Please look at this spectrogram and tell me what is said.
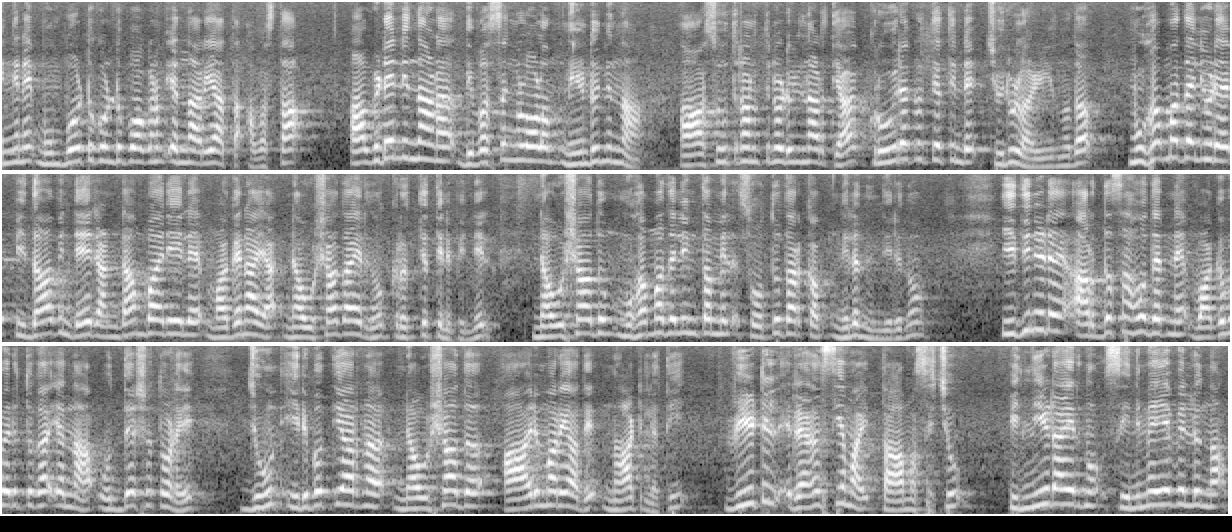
എങ്ങനെ മുമ്പോട്ട് കൊണ്ടുപോകണം എന്നറിയാത്ത അവസ്ഥ. അവിടെ നിന്നാണ് ദിവസങ്ങളോളം നീണ്ടുനിന്ന ആസൂത്രണത്തിനൊടുവിൽ നടത്തിയ ക്രൂരകൃത്യത്തിന്റെ ചുരുളഴിയുന്നത്. മുഹമ്മദ് അലിയുടെ പിതാവിന്റെ രണ്ടാം ഭാര്യയിലെ മകനായ നൌഷാദായിരുന്നു കൃത്യത്തിന് പിന്നിൽ. നൌഷാദും മുഹമ്മദ് അലിയും തമ്മിൽ സ്വത്ത് തർക്കം നിലനിന്നിരുന്നു. ഇതിനിടെ അർദ്ധ സഹോദരനെ വകവരുത്തുക എന്ന ഉദ്ദേശത്തോടെ ജൂൺ ഇരുപത്തിയാറിന് നൌഷാദ് ആരുമറിയാതെ നാട്ടിലെത്തി. വീട്ടിൽ രഹസ്യമായി താമസിച്ചു. പിന്നീടായിരുന്നു സിനിമയെ വെല്ലുന്ന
